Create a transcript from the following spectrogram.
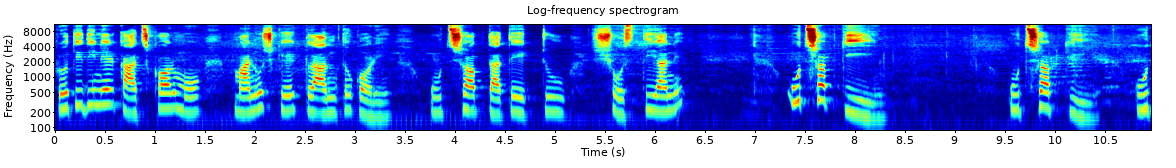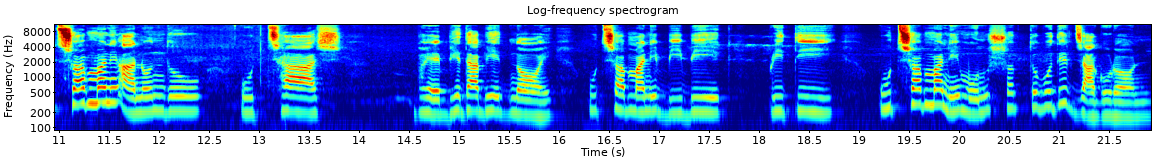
প্রতিদিনের কাজকর্ম মানুষকে ক্লান্ত করে। উৎসব তাতে একটু স্বস্তি আনে। উৎসব কী? উৎসব কী? উৎসব মানে আনন্দ, উচ্ছ্বাস ভেদাভেদ নয়। উৎসব মানে বিবেক, প্রীতি। উৎসব মানে মনুষ্যত্ববোধের জাগরণ,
